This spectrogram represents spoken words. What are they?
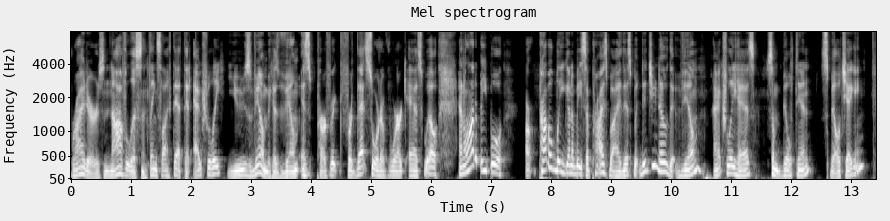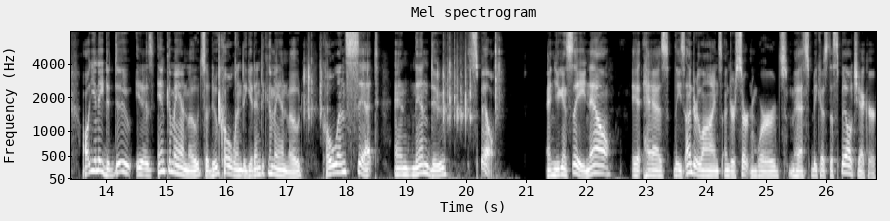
writers, novelists, and things like that that actually use Vim because Vim is perfect for that sort of work as well. And a lot of people are probably going to be surprised by this, but did you know that Vim actually has some built-in spell checking? All you need to do is in command mode, so do colon to get into command mode, colon set, and then do spell. And you can see now it has these underlines under certain words. That's because the spell checker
